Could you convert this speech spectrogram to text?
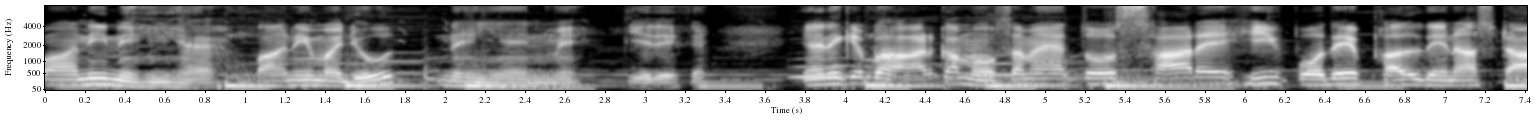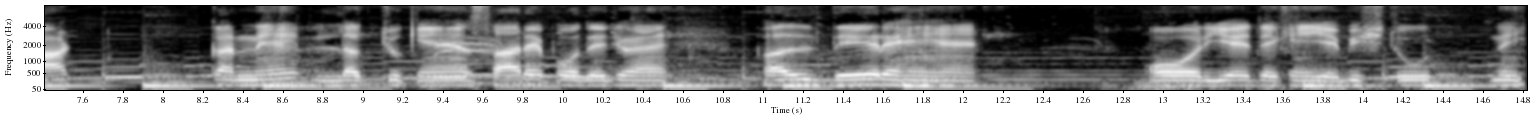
पानी नहीं है, पानी मौजूद नहीं है इनमें, ये देखें। यानी कि बाहर का मौसम है तो सारे ही पौधे फल देना स्टार्ट करने लग चुके हैं। सारे पौधे जो हैं, फल दे रहे हैं। और ये देखें, ये भी स्टूद नहीं,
